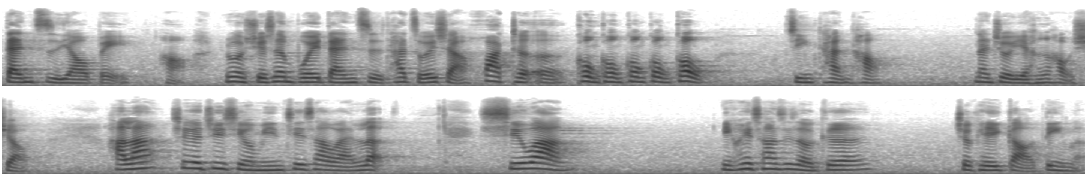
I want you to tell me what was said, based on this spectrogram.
单字要背，好。如果学生不会单字，他只会想 what a 空空空空空惊叹号，那就也很好笑。好了，这个句型我们已经介绍完了，希望你会唱这首歌就可以搞定了。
